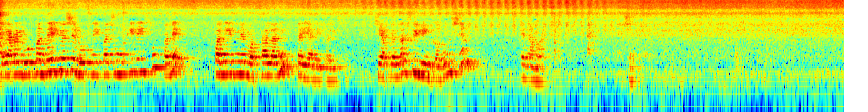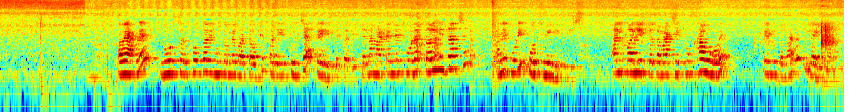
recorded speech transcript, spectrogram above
હવે આપણે લોટ બંધાઈ ગયો છે, લોટને એક બાજુ મૂકી દઈશું અને પનીરને મસાલાની તૈયારી કરીશું. જે આપણે અંદર ફિલિંગ કરવું છે એના માટે. હવે આપણે લોટ સરખો કરી હું તમને બતાવું કે પનીર કુલચા કઈ રીતે કરી તેના માટે મેં થોડા તલ લીધા છે અને થોડી કોથમીર લીધી છે. અને પનીર તો તમારે જેટલું ખાવું હોય એટલું તમારે લઈ લેવાનું.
